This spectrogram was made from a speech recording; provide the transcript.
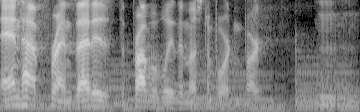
and have friends. That is the, probably the most important part. Mhm.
